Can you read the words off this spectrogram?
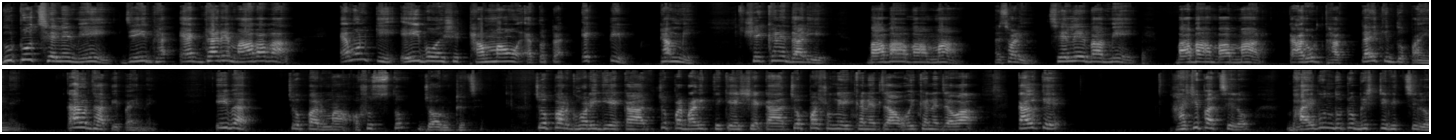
দুটো ছেলে মেয়ে, যেই ধা- এক ধারে মা বাবা, এমনকি এই বয়সে ঠাম্মাও এতটা অ্যাক্টিভ ঠাম্মি, সেখানে দাঁড়িয়ে বাবা বা মা সরি ছেলে বা মেয়ে, বাবা বা মার কারোর ধাতটাই কিন্তু পাই নাই, কারোর ধাতই পাই নাই। এইবার চোপার মা অসুস্থ, জ্বর উঠেছে। চোপার ঘরে গিয়ে কাজ, চোপার বাড়ি থেকে এসে কাজ, চোপার সঙ্গে এখানে যাওয়া ওইখানে যাওয়া। কালকে হাসি পাচ্ছিল ভাই বোন দুটো বৃষ্টি ভিজছিল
